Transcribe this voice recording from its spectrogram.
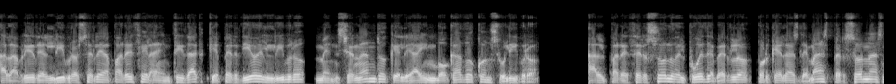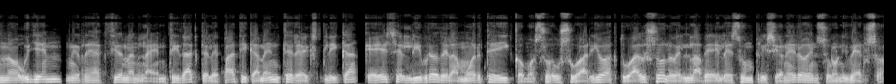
Al abrir el libro se le aparece la entidad que perdió el libro, mencionando que le ha invocado con su libro. Al parecer solo él puede verlo porque las demás personas no huyen ni reaccionan. La entidad telepáticamente le explica que es el libro de la muerte y como su usuario actual solo él la ve él es un prisionero en su universo.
